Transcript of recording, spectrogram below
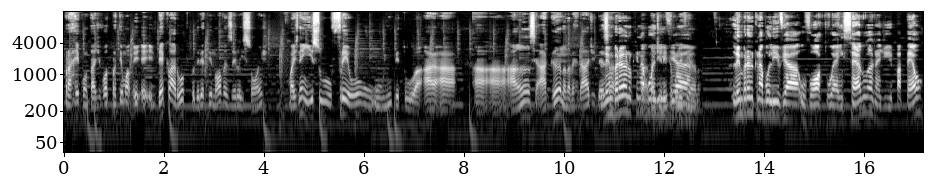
para recontagem de voto, para ter uma. Ele declarou que poderia ter novas eleições, mas nem isso freou o ímpeto, a, a, a, a, a ânsia, a gana, na verdade, dessa, Lembrando que na da, da Bolívia, boliviana. Lembrando que na Bolívia o voto é em cédula, né, de papel,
